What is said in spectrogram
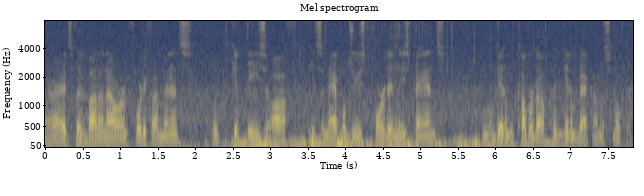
All right, it's been about an hour and 45 minutes. Let's get these off, get some apple juice poured in these pans, and we'll get them covered up and get them back on the smoker.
